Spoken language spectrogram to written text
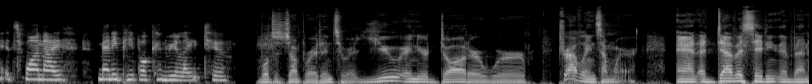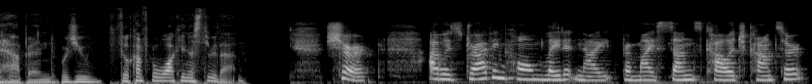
it's one I many people can relate to. We'll just jump right into it. You and your daughter were traveling somewhere and a devastating event happened. Would you feel comfortable walking us through that? Sure. I was driving home late at night from my son's college concert.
